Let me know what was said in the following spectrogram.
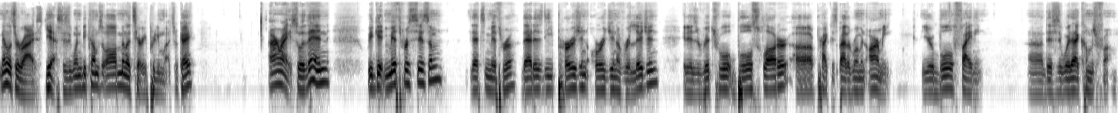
militarized. Yes, this is when it becomes all military, pretty much. Okay. All right. So then we get Mithraism. That's Mithra. That is the Persian origin of religion. It is ritual bull slaughter uh, practiced by the Roman army. You're bullfighting. Uh, this is where that comes from.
